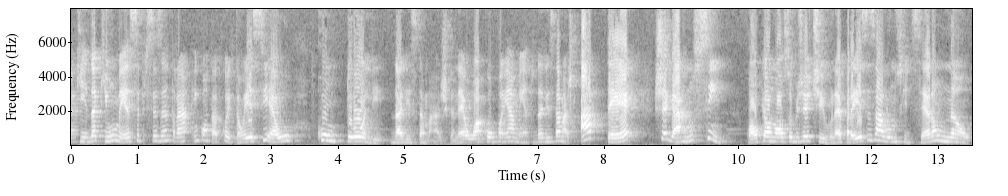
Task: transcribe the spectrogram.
que daqui um mês você precisa entrar em contato com ele. Então, esse é o controle da lista mágica, né? O acompanhamento da lista mágica. Até chegar no sim. Qual que é o nosso objetivo, né? Para esses alunos que disseram não,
